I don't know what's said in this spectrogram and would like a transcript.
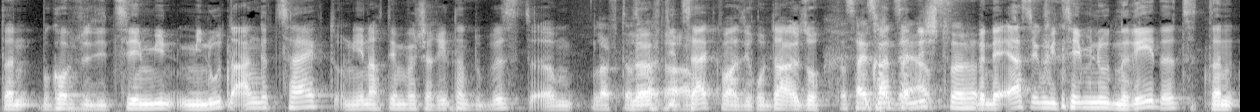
dann bekommst du die 10 Min Minuten angezeigt und je nachdem, welcher Redner du bist, ähm, Läuft das läuft die ab. Zeit quasi runter. Also Das heißt, du kannst dann der nicht, erste- wenn der erst irgendwie 10 Minuten redet, dann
